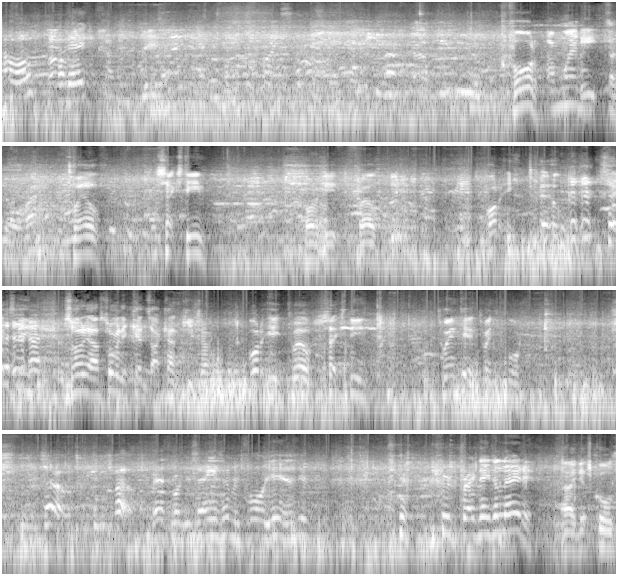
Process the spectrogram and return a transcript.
How old? What age? Four. Eight. Twelve. Sixteen. Four, eight, twelve. Four, eight, twelve. Sixteen. Sorry, I have so many kids I can't keep track. Four, eight, twelve, sixteen. Twenty and twenty-four. So, well, that's what you're saying is every four years you, you impregnate a lady. Uh, it gets cold.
